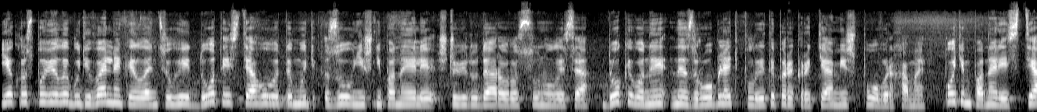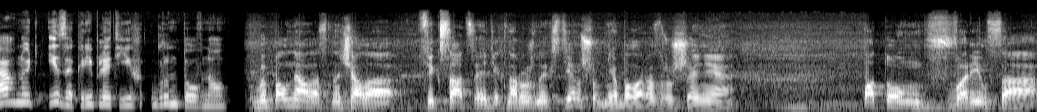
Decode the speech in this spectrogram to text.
Як розповіли будівельники, ланцюги доти стягуватимуть зовнішні панелі, що від удару розсунулися, доки вони не зроблять плити перекриття між поверхами. Потім панелі стягнуть і закріплять їх ґрунтовно. Выполнялась сначала фиксация этих наружных стен, чтобы не было разрушения. Потом варился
